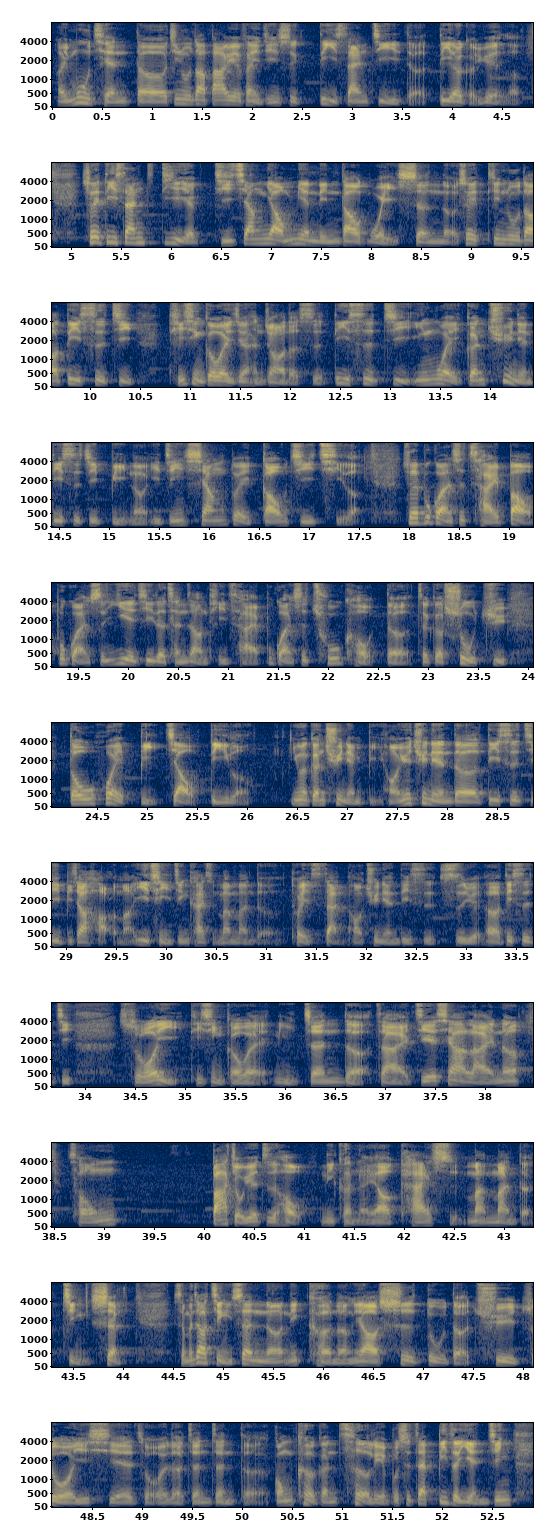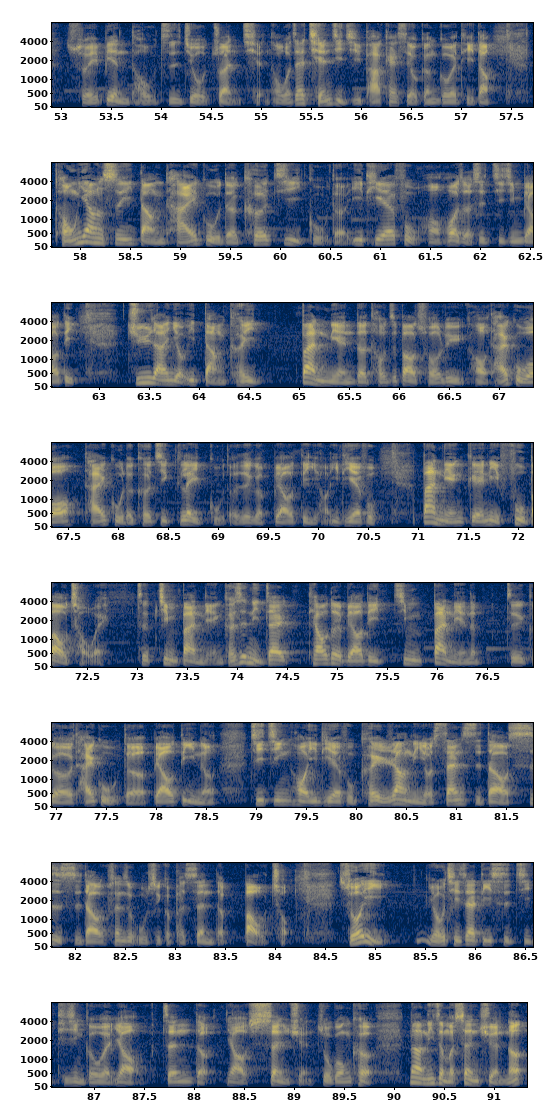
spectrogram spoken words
而目前的进入到八月份已经是第三季的第二个月了，所以第三季也即将要面临到尾声了。所以进入到第四季，提醒各位一件很重要的事：第四季因为跟去年第四季比呢，已经相对高基期了。所以不管是财报，不管是业绩的成长题材，不管是出口的这个数据，都会比较低了。因为跟去年比哈，因为去年的第四季比较好了嘛，疫情已经开始慢慢的退散，然后，去年第四四月呃第四季，所以提醒各位，你真的在接下来呢，从八九月之后，你可能要开始慢慢的谨慎。什么叫谨慎呢？你可能要适度的去做一些所谓的真正的功课跟策略，不是在闭着眼睛随便投资就赚钱。我在前几集 Podcast 有跟各位提到，同样是一档台股的科技股的 ETF 或者是基金标的，居然有一档可以半年的投资报酬率，台股哦，台股的科技类股的这个标的哈 ETF，半年给你负报酬，这近半年，可是你在挑对标的，近半年的这个台股的标的呢，基金或 ETF 可以让你有三十到四十到甚至五十个 percent 的报酬，所以尤其在第四季，提醒各位要真的要慎选做功课。那你怎么慎选呢？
